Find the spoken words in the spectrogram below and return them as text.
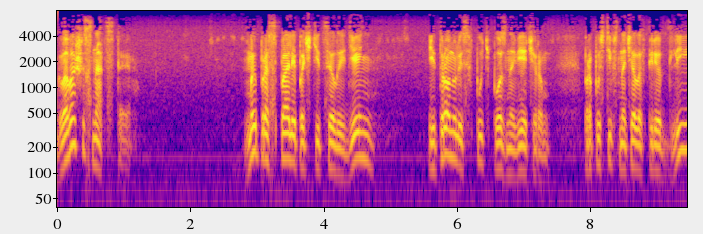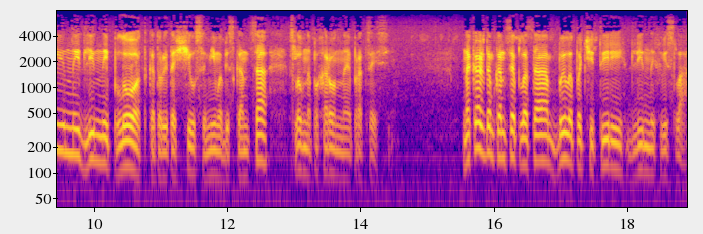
Глава 16. Мы проспали почти целый день и тронулись в путь поздно вечером, пропустив сначала вперед длинный-длинный плод, который тащился мимо без конца, словно похоронная процессия. На каждом конце плота было по четыре длинных весла.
